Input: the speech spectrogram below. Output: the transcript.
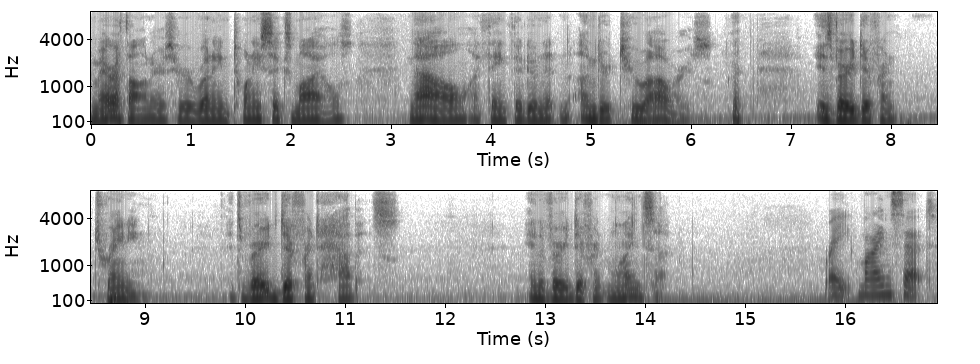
marathoners who are running 26 miles now, I think they're doing it in under two hours, is very different training. It's very different habits and a very different mindset. Right, mindset.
